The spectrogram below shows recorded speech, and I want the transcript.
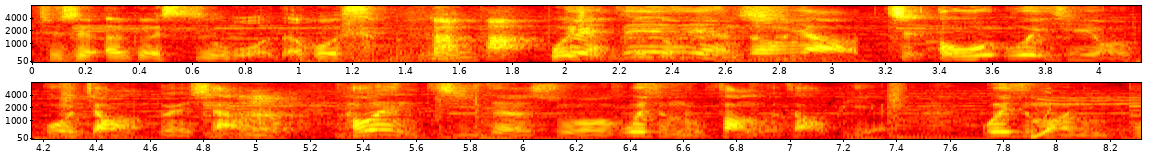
就是二哥是我的或什么的，对想，这件事情很。重要。这我我以前有过交往对象，嗯他会很急着说，为什么你放我照片？为什么你不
